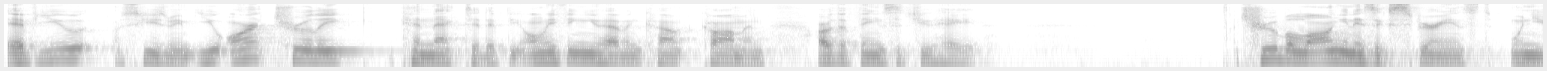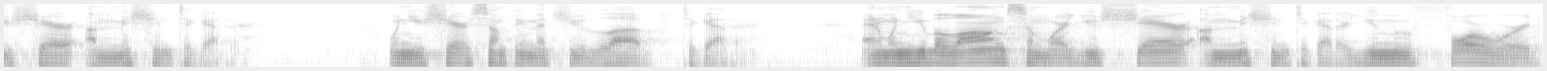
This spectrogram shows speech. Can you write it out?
if you, excuse me, you aren't truly connected, if the only thing you have in com- common are the things that you hate, True belonging is experienced when you share a mission together, when you share something that you love together. And when you belong somewhere, you share a mission together. You move forward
